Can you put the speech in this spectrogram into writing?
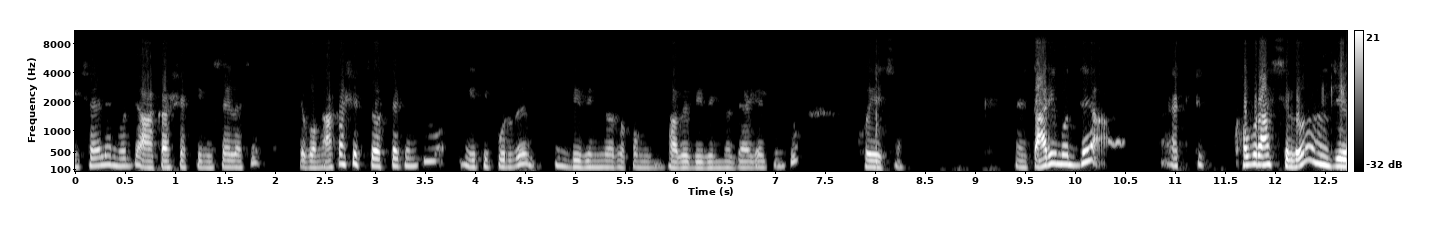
মিসাইলের মধ্যে আকাশ একটি মিসাইল আছে এবং আকাশের চর্চা কিন্তু ইতিপূর্বে বিভিন্ন রকম ভাবে বিভিন্ন জায়গায় কিন্তু হয়েছে। তারই মধ্যে একটি খবর আসছিল যে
